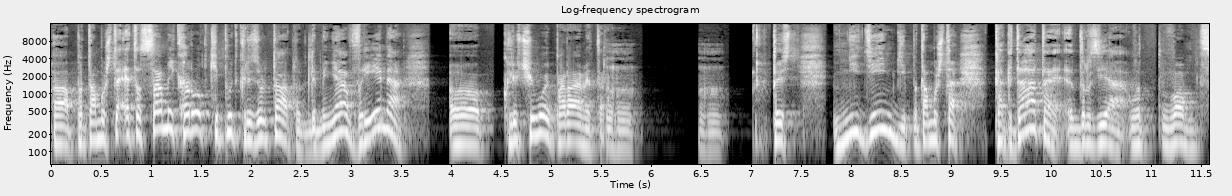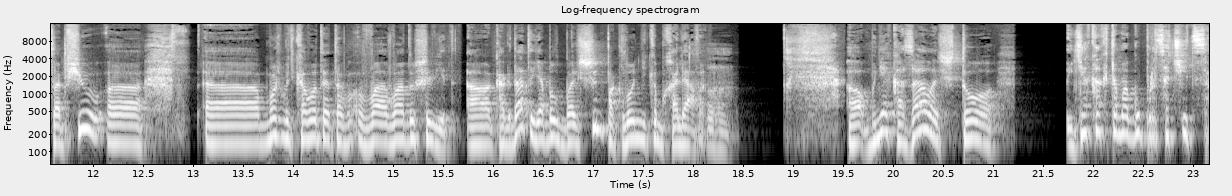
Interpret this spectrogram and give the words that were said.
А, потому что это самый короткий путь к результату. Для меня время э, ключевой параметр. Угу. Угу. То есть не деньги, потому что когда-то, друзья, вот вам сообщу, э, э, может быть, кого-то это во воодушевит. Э, когда-то я был большим поклонником халявы. Угу. Э, мне казалось, что я как-то могу просочиться.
